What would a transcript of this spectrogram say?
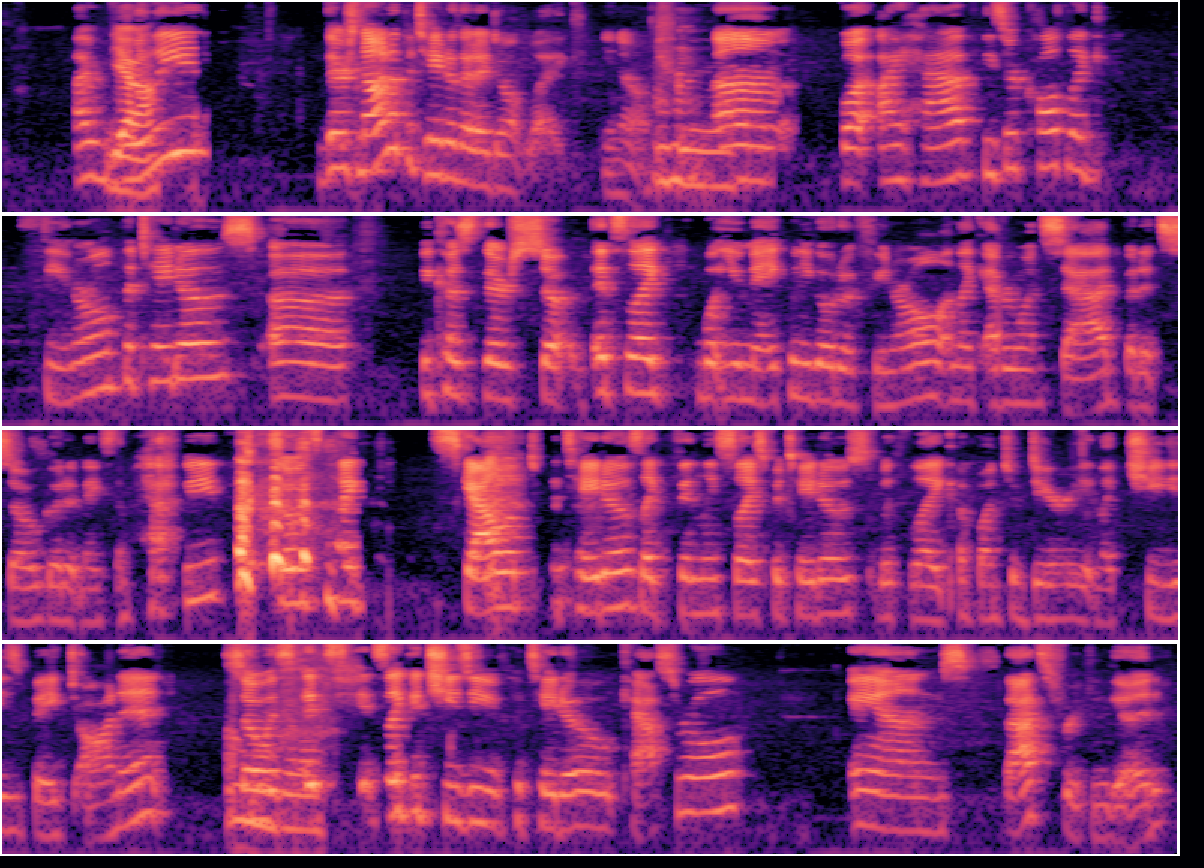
I yeah. really there's not a potato that I don't like, you know. Mm-hmm. Um, but I have these are called like funeral potatoes. Uh because they're so it's like what you make when you go to a funeral and like everyone's sad but it's so good it makes them happy so it's like scalloped potatoes like thinly sliced potatoes with like a bunch of dairy and like cheese baked on it oh so it's gosh. it's it's like a cheesy potato casserole and that's freaking good.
